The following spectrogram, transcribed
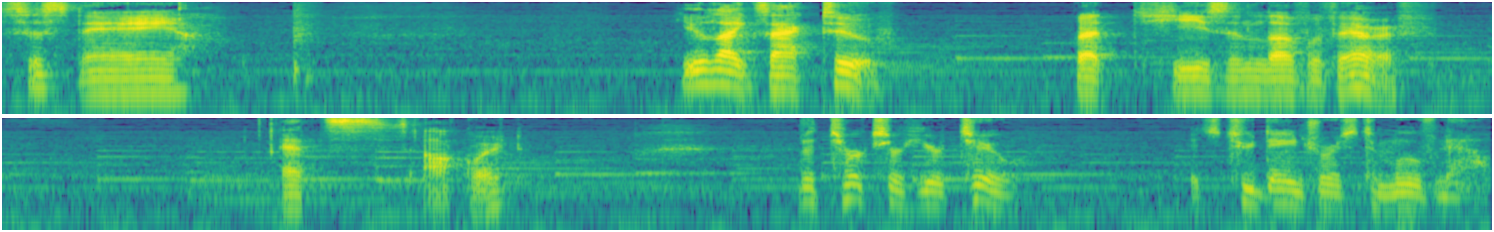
Cissnei. You like Zack too, but he's in love with Aerith. That's awkward. The Turks are here too. It's too dangerous to move now.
